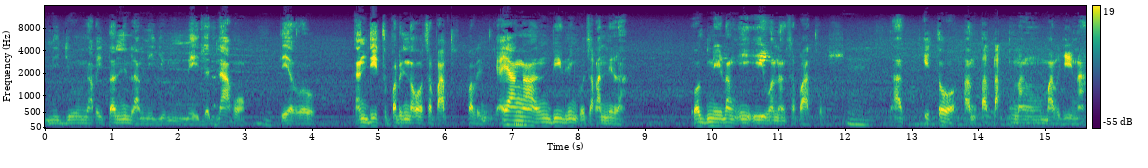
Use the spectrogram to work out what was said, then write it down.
medyo nakita nila medyo may edad na ako. Pero nandito pa rin ako sa patos pa rin. Kaya nga ang bilin ko sa kanila, huwag nilang iiwan ang sapatos. Mm. At ito ang tatak ng margina,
